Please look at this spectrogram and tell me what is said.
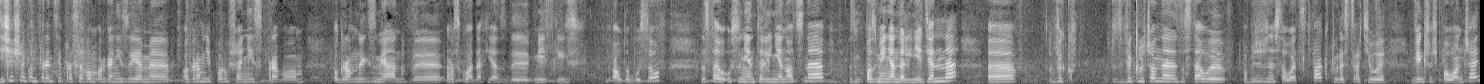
Dzisiejszą konferencję prasową organizujemy ogromnie poruszeni sprawą ogromnych zmian w rozkładach jazdy miejskich autobusów. Zostały usunięte linie nocne, pozmieniane linie dzienne. e, wyk- Wykluczone zostały pobrzeżne sołectwa, które straciły większość połączeń.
